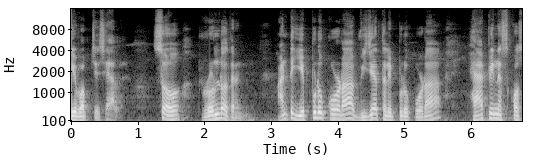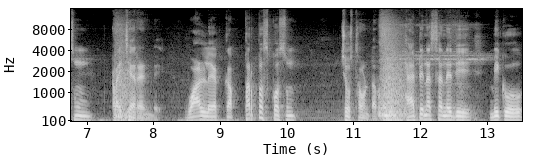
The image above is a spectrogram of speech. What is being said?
గివప్ చేసేయాలి. సో రెండోదండి అంటే ఎప్పుడు కూడా విజేతలు ఎప్పుడు కూడా హ్యాపీనెస్ కోసం ట్రై చేయరండి వాళ్ళ యొక్క పర్పస్ కోసం చూస్తూ ఉంటాం. హ్యాపీనెస్ అనేది మీకు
